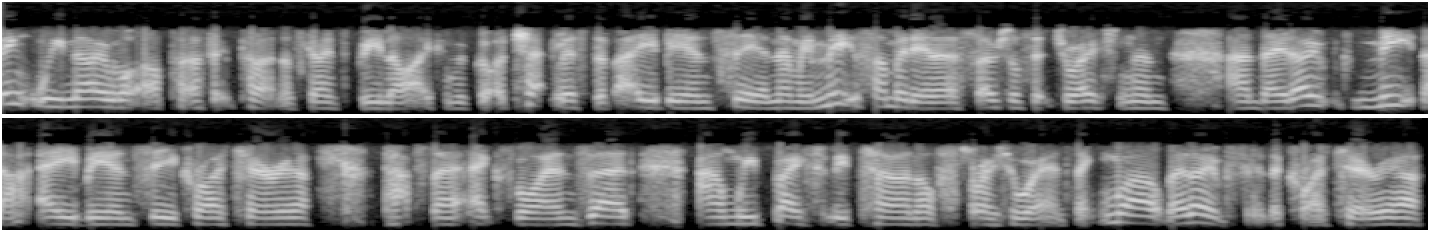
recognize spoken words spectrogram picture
think we know what our perfect partner is going to be like, and we've got a checklist of A, B, and C, and then we meet somebody in a social situation, and and they don't meet that A, B, and C criteria. Perhaps they're X, Y, and Z, and we basically turn off straight away and think, well, they don't fit the criteria.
